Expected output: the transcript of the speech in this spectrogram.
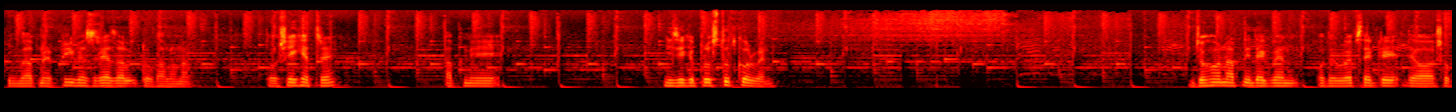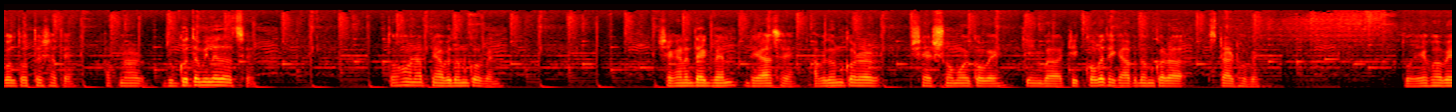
কিংবা আপনার প্রিভিয়াস রেজাল্টও ভালো না। তো সেই ক্ষেত্রে আপনি নিজেকে প্রস্তুত করবেন। যখন আপনি দেখবেন ওদের ওয়েবসাইটে দেওয়া সকল তথ্যের সাথে আপনার যোগ্যতা মিলে যাচ্ছে, তখন আপনি আবেদন করবেন। সেখানে দেখবেন দেয়া আছে, আবেদন করার শেষ সময় কবে কিংবা ঠিক কবে থেকে আবেদন করা স্টার্ট হবে। তো এভাবে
